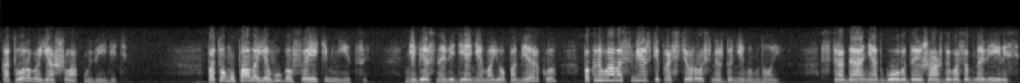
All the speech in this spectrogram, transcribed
которого я шла увидеть. Потом упала я в угол своей темницы. Небесное видение мое померкло, покрывало смерть и простерлось между ним и мной. Страдания от голода и жажды возобновились,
